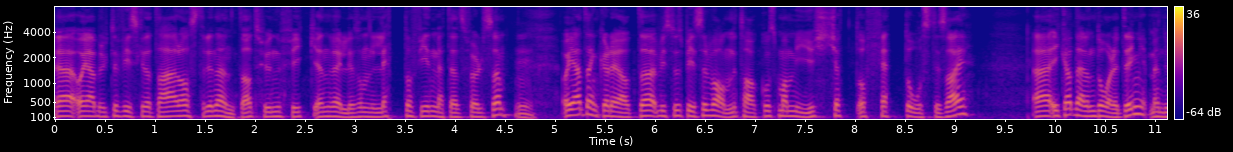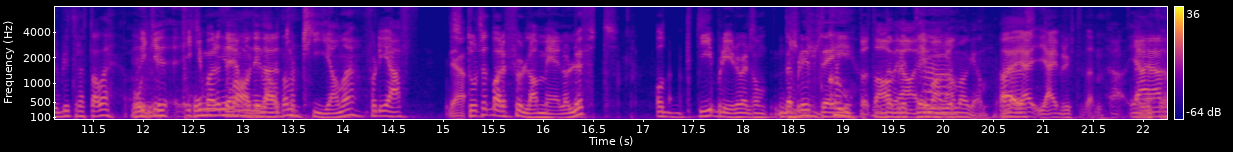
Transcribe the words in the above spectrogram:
eh, og jeg brukte fisk i dette her, og Astrid nevnte at hun fikk en veldig sånn lett og fin metthetsfølelse. Og jeg tenker det at eh, hvis du spiser vanlig taco som har mye kjøtt og fett og ost i seg, Uh, ikke at det er en dårlig ting, men du blir trøtt av det. Ikke, ikke bare det, men de der tortillaene. For de er. Stort sett bare fulle av mel og luft. Og de blir du veldig sånn Det blir deg. klumpete av Det blir ja, i magen. Ja, jeg, jeg brukte dem. Ja, jeg, er,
